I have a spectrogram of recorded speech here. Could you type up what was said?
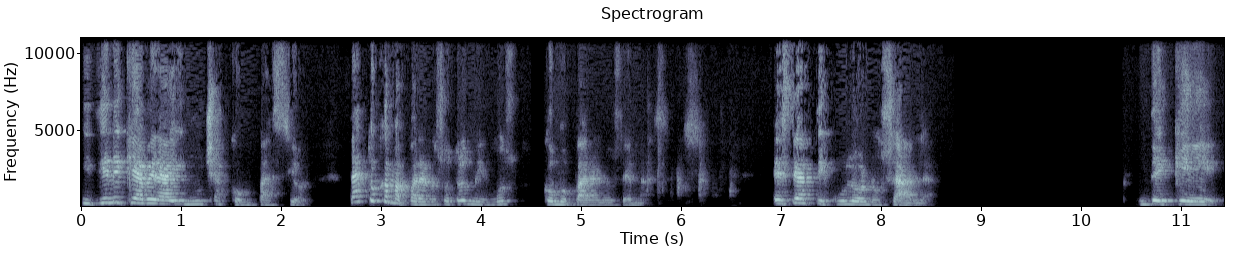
Y tiene que haber ahí mucha compasión, tanto para nosotros mismos como para los demás. Este artículo nos habla de que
